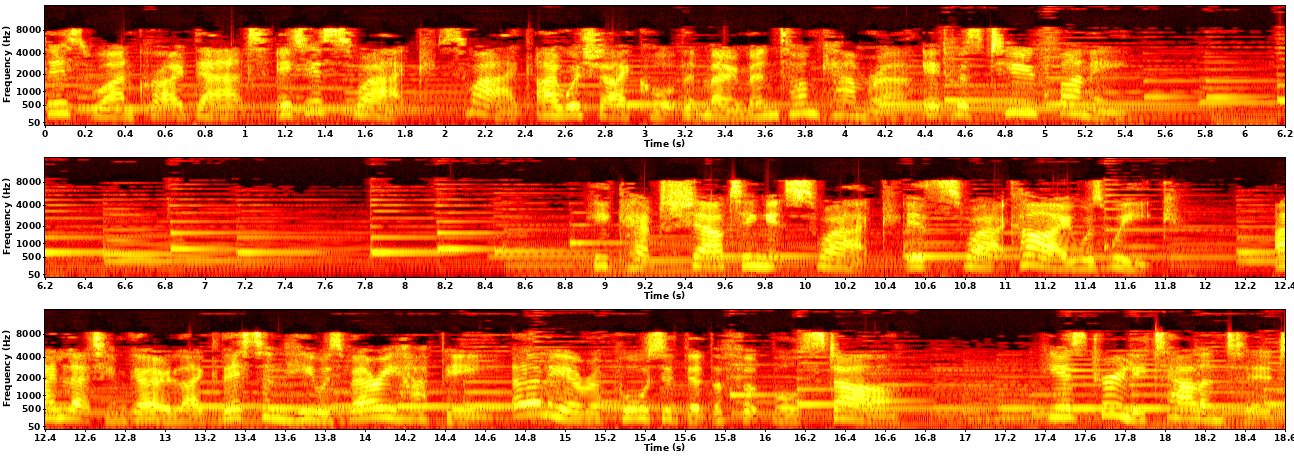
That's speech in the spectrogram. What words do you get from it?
This one cried that, it is swag, swag, I wish I caught that moment on camera, it was too funny. He kept shouting it's swag, it's swag, I was weak. I let him go like this and he was very happy. Earlier reported that the football star he is truly talented.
